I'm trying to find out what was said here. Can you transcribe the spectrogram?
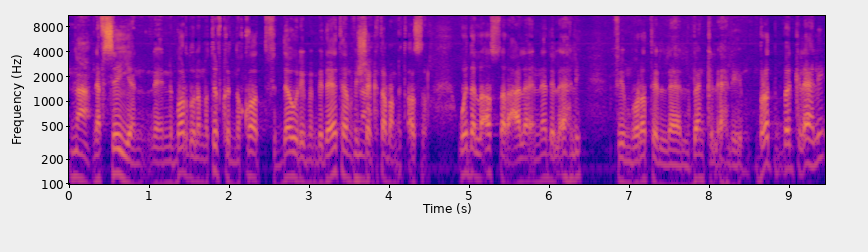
نعم نفسيا لأن برضه لما تفقد نقاط في الدوري من بدايتها مفيش نعم. شك طبعا بتأثر وده اللي أثر على النادي الأهلي في مباراة ال- البنك الأهلي مباراة البنك الأهلي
